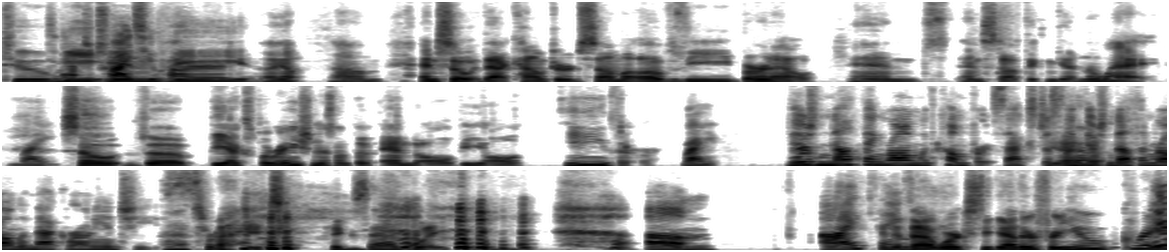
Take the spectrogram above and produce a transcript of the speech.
to didn't have be to try in too the hard. uh, yep, um, and so that countered some of the burnout and and stuff that can get in the way. Right. So the the exploration is not the end all be all either. Right. There's nothing wrong with comfort sex, just like there's nothing wrong with macaroni and cheese. That's right, exactly. um, I And think if that works together for you, great. yeah,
